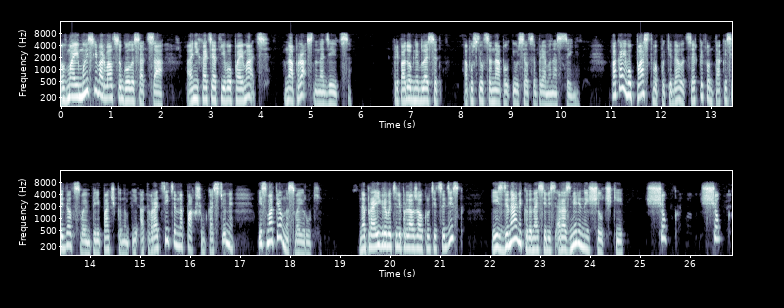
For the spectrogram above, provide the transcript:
в мои мысли ворвался голос отца. Они хотят его поймать, напрасно надеются. Преподобный Блессет опустился на пол и уселся прямо на сцене. Пока его паства покидала церковь, он так и сидел в своем перепачканном и отвратительно пахшем костюме и смотрел на свои руки. На проигрывателе продолжал крутиться диск, и из динамика доносились размеренные щелчки — Щелк, щелк,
